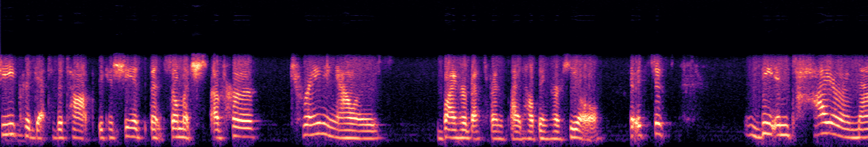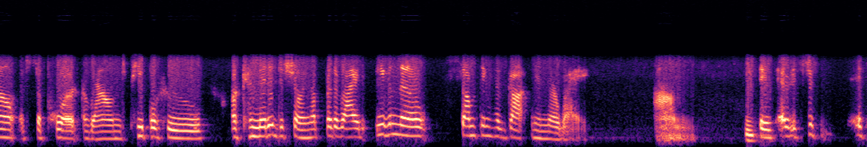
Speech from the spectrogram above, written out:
she could get to the top because she had spent so much of her training hours by her best friend's side helping her heal. So it's just the entire amount of support around people who are committed to showing up for the ride, even though something has gotten in their way. Um, Mhm. is it's just it's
